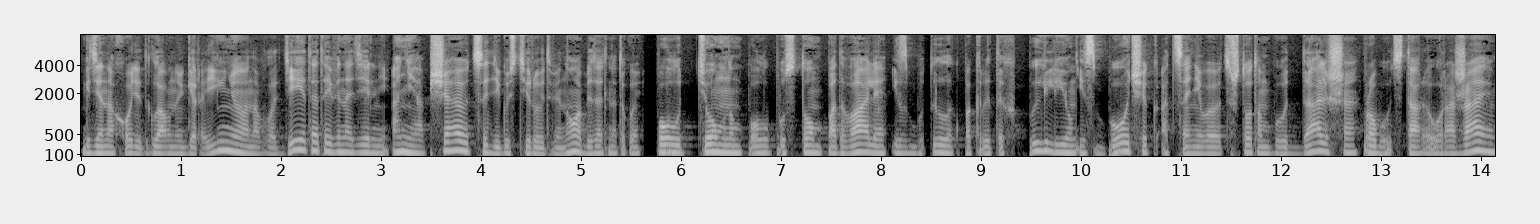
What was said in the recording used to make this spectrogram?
где находит главную героиню, она владеет этой винодельней, они общаются, дегустируют вино, обязательно такой полутемном, полупустом подвале, из бутылок, покрытых пылью, из бочек, оценивают, что там будет дальше, пробуют старые урожаи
